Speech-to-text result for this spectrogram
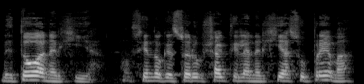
de toda energía. Siendo que Swarup Shakti es la energía suprema,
